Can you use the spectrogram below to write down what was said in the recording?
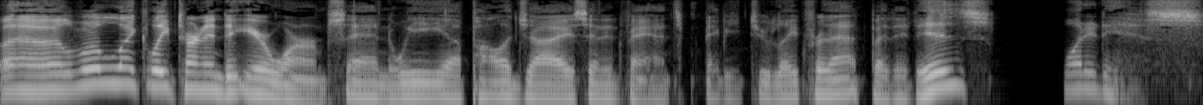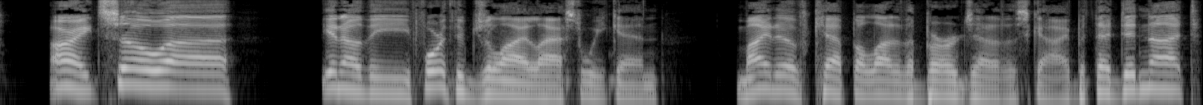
uh, will likely turn into earworms. And we apologize in advance. Maybe too late for that, but it is what it is. All right. So, uh, you know, the 4th of July last weekend might have kept a lot of the birds out of the sky, but that did not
